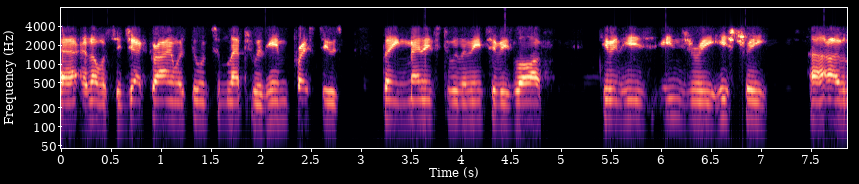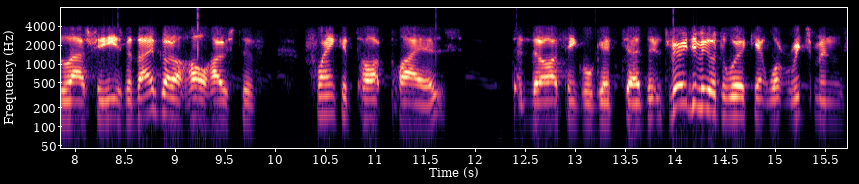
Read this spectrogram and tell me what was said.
Uh, and obviously Jack Graham was doing some laps with him. Presty was being managed within an inch of his life, given his injury history uh, over the last few years. But they've got a whole host of flanker type players that, that I think will get. Uh, it's very difficult to work out what Richmond's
